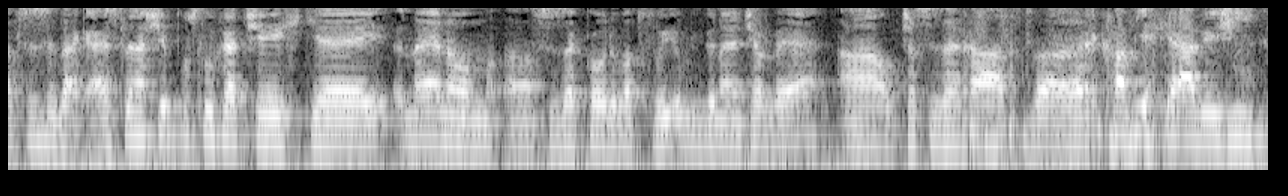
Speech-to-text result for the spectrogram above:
A přesně tak. A jestli naši posluchači chtějí nejenom uh, si zakódovat tvůj oblíbené Javě a občas si zahrát v reklamě, která běží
